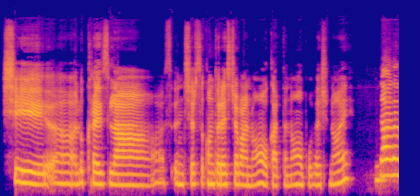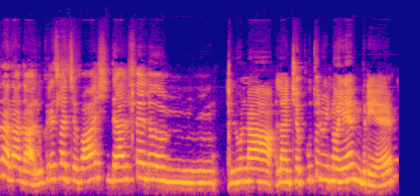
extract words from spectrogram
Și uh, lucrezi la... încerci să conturezi ceva nou, o carte nouă, povești noi? Da, da, da, da, da. Lucrez la ceva și de altfel um, luna, la începutul lui noiembrie,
